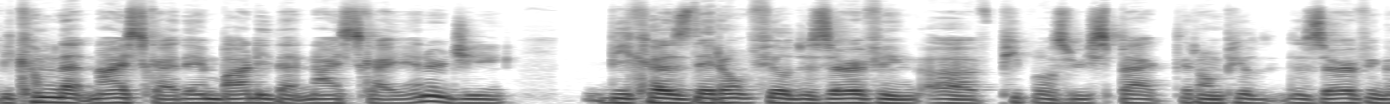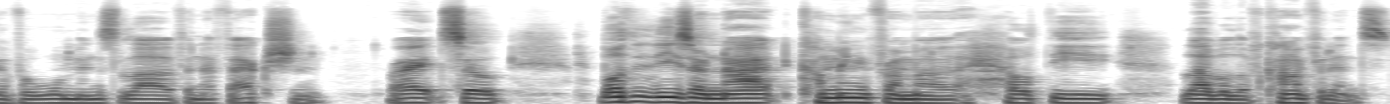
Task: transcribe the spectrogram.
become that nice guy, they embody that nice guy energy because they don't feel deserving of people's respect. They don't feel deserving of a woman's love and affection, right? So both of these are not coming from a healthy level of confidence.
